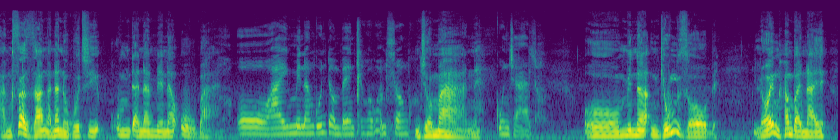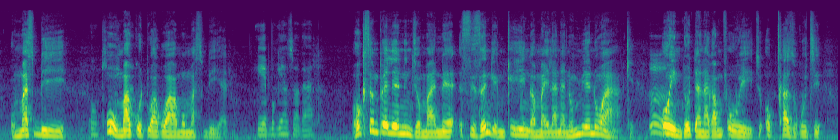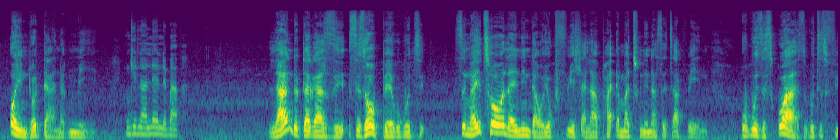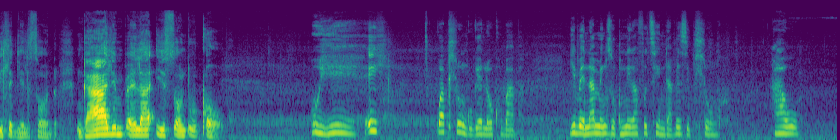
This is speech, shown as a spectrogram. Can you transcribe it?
angisazanga nanokuthi umntanami yena ubani oh hayi mina nguntombenhle kwakwamhlongo njomane. Kunjalo. Oh mina ngiyumzobe lo engihamba naye umasibiya. Okay. Umakoti wakwami umasibiya lo. Yebo kuyazwakala. Okusempeleni njomane size ngenkinga mayelana nomyeni wakhe oyindodana kamfowethu okuchaza ukuthi oyindodana kumina. Ngilalele baba. la ndodakazi sizobheka ukuthi singayithola yini indawo yokufihla lapha emathuneni asethafeni ukuze sikwazi ukuthi sifihle kuleli sonto ngali impela isonto uqobo Oye, ey. Kwabhlungu ke lokho baba. Ngibe nami ngizokunika futhi indaba ezibhlungu. Hawu.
